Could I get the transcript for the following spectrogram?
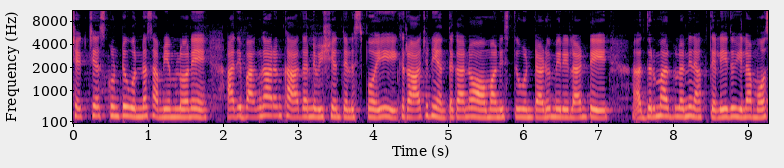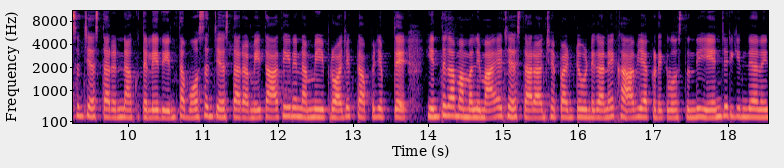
చెక్ చేసుకుంటూ ఉన్న సమయంలోనే అది బంగారం కాదన్న విషయం తెలిసిపోయి ఇక రాజుని ఎంతగానో అవమానిస్తూ ఉంటాడు. మీరు ఇలాంటి దుర్మార్గులని నాకు తెలియదు. ఇలా మోసం చేస్తారని నాకు తెలియదు. ఇంత మోసం చేస్తారా? మీ తాతయ్యని నమ్మి ఈ ప్రాజెక్ట్ అప్పచెప్తే ఇంతగా మమ్మల్ని మాయ చేస్తారా అని చెప్పి అంటూ ఉండగానే కావ్య అక్కడికి వస్తుంది. ఏం జరిగింది అని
